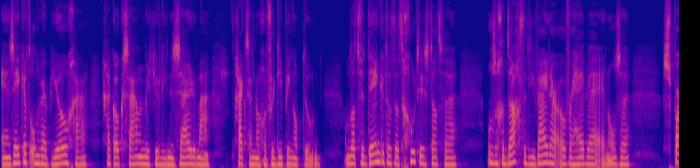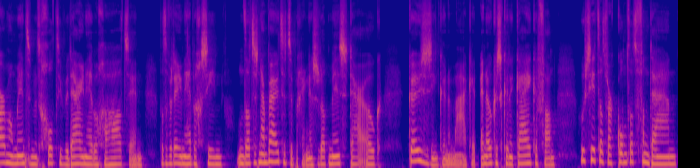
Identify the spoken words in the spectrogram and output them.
En zeker het onderwerp yoga ga ik ook samen met Joline Zuidema, ga ik daar nog een verdieping op doen. Omdat we denken dat het goed is dat we onze gedachten die wij daarover hebben en onze sparmomenten met God die we daarin hebben gehad en wat we erin hebben gezien, om dat eens naar buiten te brengen, zodat mensen daar ook keuzes in kunnen maken. En ook eens kunnen kijken van hoe zit dat, waar komt dat vandaan?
